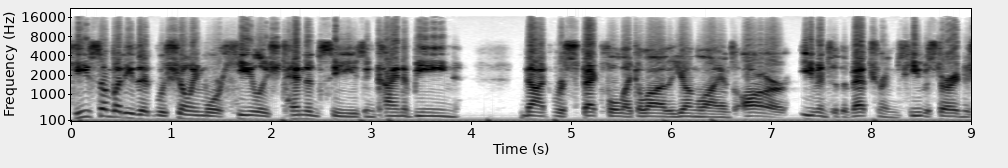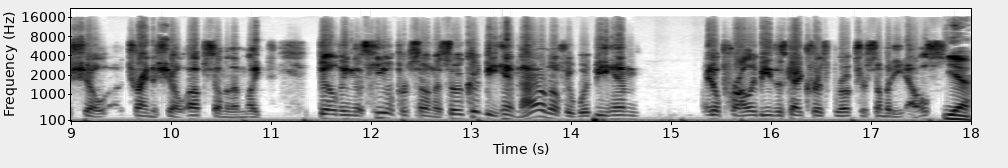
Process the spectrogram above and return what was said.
he's somebody that was showing more heelish tendencies and kind of being not respectful like a lot of the young lions are, even to the veterans. He was starting to show, trying to show up some of them, like building this heel persona. So it could be him. Now, I don't know if it would be him. It'll probably be this guy Chris Brooks or somebody else. Yeah.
